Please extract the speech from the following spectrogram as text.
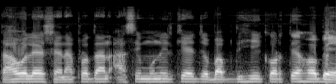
তাহলে সেনাপ্রধান আসিমুনিরকে জবাবদিহি করতে হবে।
